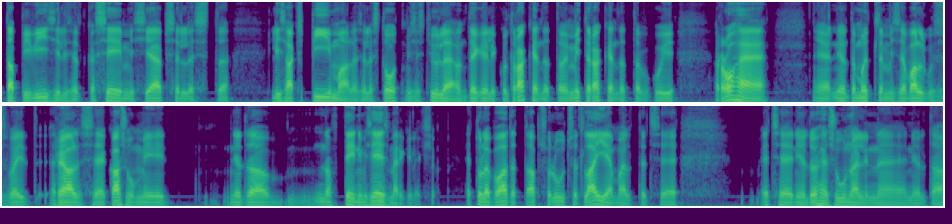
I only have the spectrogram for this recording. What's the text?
etapiviisiliselt, kas see, mis jääb sellest äh, lisaks piimale sellest tootmisest üle on tegelikult rakendatav või mitte rakendatav kui rohe eh, nii-öelda mõtlemise valguses, vaid reaalse kasumi nii-öelda noh, teenimise eesmärgil, eks ju. et tuleb vaadata absoluutselt laiemalt, et see, et see nii-öelda ühesuunaline nii-öelda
